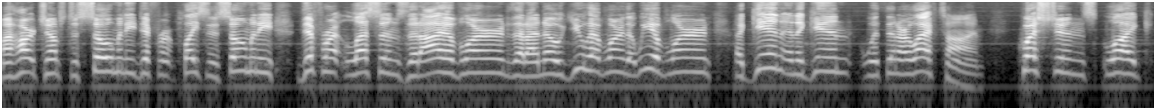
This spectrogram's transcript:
my heart jumps to so many different places, so many different lessons that I have learned, that I know you have learned, that we have learned again and again within our lifetime. Questions like,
